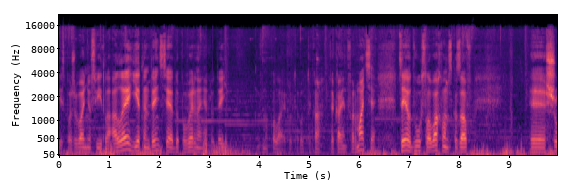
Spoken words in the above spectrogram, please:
і споживанню світла. Але є тенденція до повернення людей в Миколаїв. От, от така, така інформація. Це я в двох словах вам сказав. е, Що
